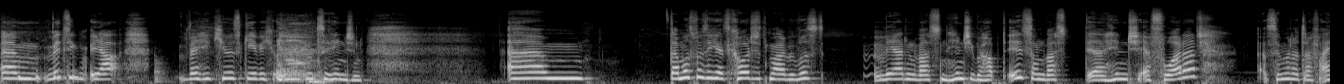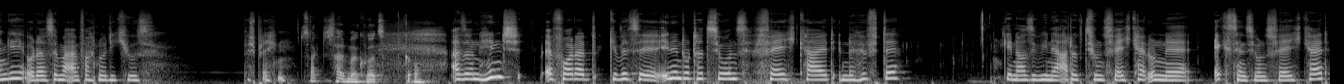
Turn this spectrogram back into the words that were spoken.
ähm, witzig, ja. Welche Cues gebe ich, um gut zu hingen? Ähm, da muss man sich als Coach jetzt mal bewusst werden, was ein Hinge überhaupt ist und was der Hinge erfordert. Sind wir da drauf eingehen oder sind wir einfach nur die Cues besprechen? Sag das halt mal kurz. Go. Also ein Hinge erfordert gewisse Innenrotationsfähigkeit in der Hüfte, genauso wie eine Adduktionsfähigkeit und eine Extensionsfähigkeit.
